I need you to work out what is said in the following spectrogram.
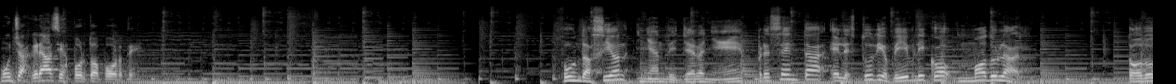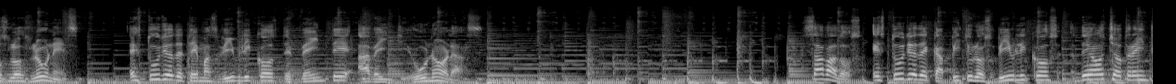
Muchas gracias por tu aporte. Fundación Ñande Yarañé presenta el estudio bíblico modular. Todos los lunes Estudio de temas bíblicos de 20 a 21 horas. Sábados, estudio de capítulos bíblicos de 8.30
